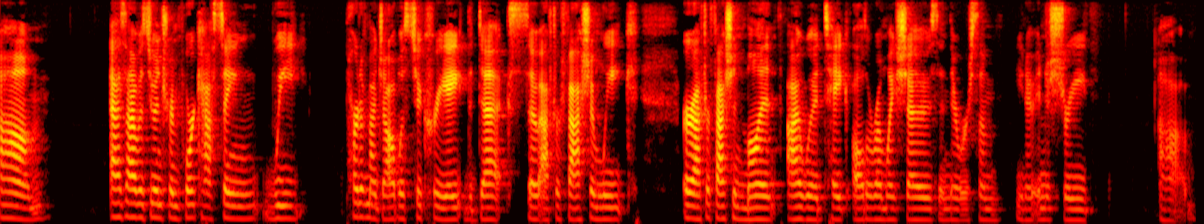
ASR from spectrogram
um, as I was doing trend forecasting, we part of my job was to create the decks. So after Fashion Week or after Fashion Month, I would take all the runway shows, and there were some, you know, industry um,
